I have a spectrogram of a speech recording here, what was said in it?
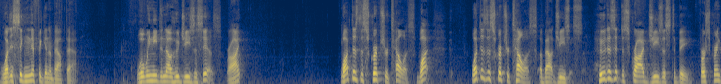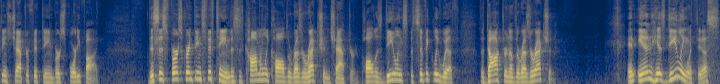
What is significant about that? Well, we need to know who Jesus is, right? What does the scripture tell us? What, what does the scripture tell us about Jesus? Who does it describe Jesus to be? 1 Corinthians chapter 15, verse 45. This is 1 Corinthians 15. This is commonly called the resurrection chapter. Paul is dealing specifically with the doctrine of the resurrection. And in his dealing with this,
